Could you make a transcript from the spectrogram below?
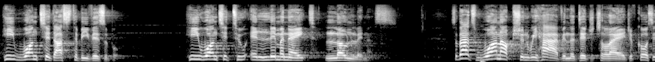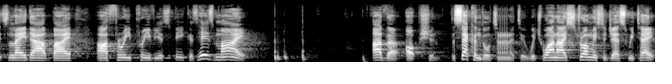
He wanted us to be visible. He wanted to eliminate loneliness. So that's one option we have in the digital age. Of course, it's laid out by our three previous speakers. Here's my other option, the second alternative, which one I strongly suggest we take.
